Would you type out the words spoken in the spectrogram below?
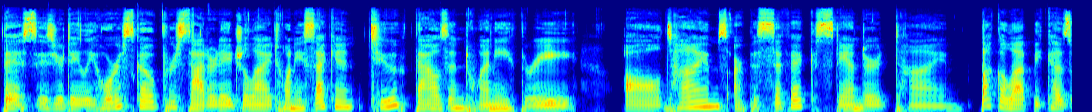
This is your daily horoscope for Saturday, July 22nd, 2023. All times are Pacific Standard Time. Buckle up because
